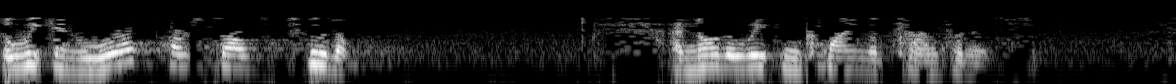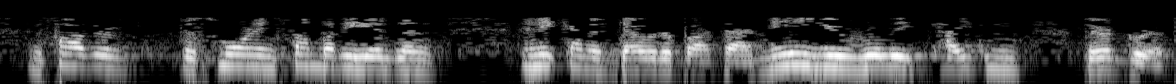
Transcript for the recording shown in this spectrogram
that we can rope ourselves to them and know that we can climb with confidence. And Father, this morning somebody is in any kind of doubt about that. May you really tighten their grip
